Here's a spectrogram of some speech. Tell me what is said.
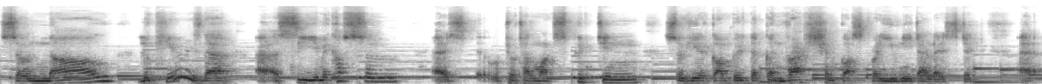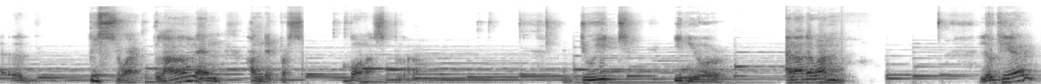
So now look here is the uh, CMA custom as total marks 15 so here compute the conversion cost per unit under straight uh, piecework plan and 100% bonus plan. Do it in your another one. Look here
